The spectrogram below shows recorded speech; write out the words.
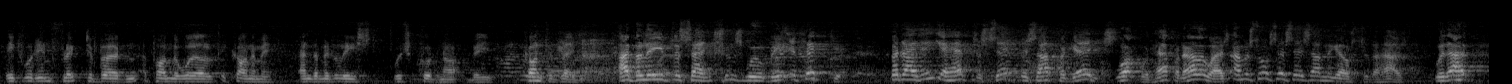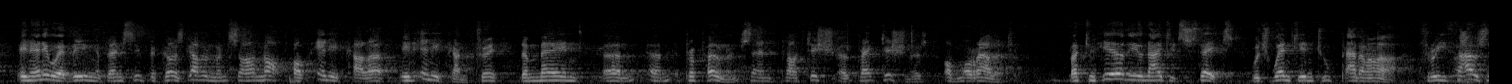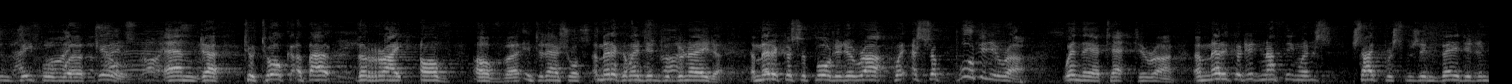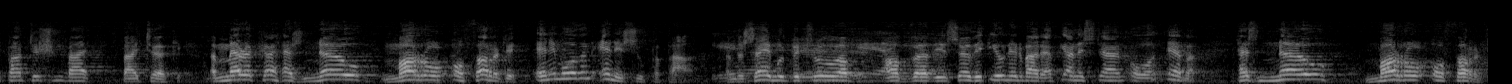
it would inflict a burden upon the world economy and the Middle East which could not be contemplated. I believe the sanctions will be effective. But I think you have to set this up against what would happen otherwise. I must also say something else to the House without in any way being offensive because governments are not of any colour in any country the main um, um, proponents and uh, practitioners of morality. But to hear the United States, which went into Panama, 3,000 people right. were killed, right. and uh, to talk about the right of, of uh, international... America went into. Grenada. America supported Iraq, uh, supported Iraq when they attacked Iran. America did nothing when Cyprus was invaded and partitioned by, by Turkey. America has no moral authority any more than any superpower. And the same would be true of, of uh, the Soviet Union about Afghanistan or whatever. Has no moral authority.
